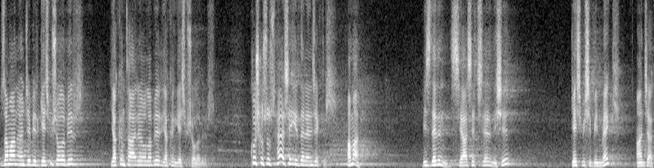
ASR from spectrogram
zaman önce bir geçmiş olabilir, yakın tarih olabilir, yakın geçmiş olabilir. Kuşkusuz her şey irdelenecektir. Ama bizlerin, siyasetçilerin işi geçmişi bilmek ancak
